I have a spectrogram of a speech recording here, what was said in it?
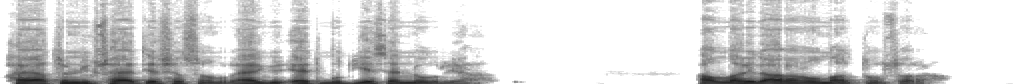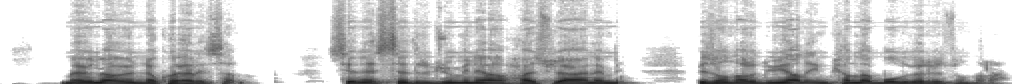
Hayatın lüks hayat yaşasan olur. Her gün et but yesen ne olur ya? Allah ile aran olmadıktan sonra. Mevla önüne koyar insan. Sene sedir cümine hasül alemin. Biz onlara dünyalı imkanlar bol veririz onlara.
